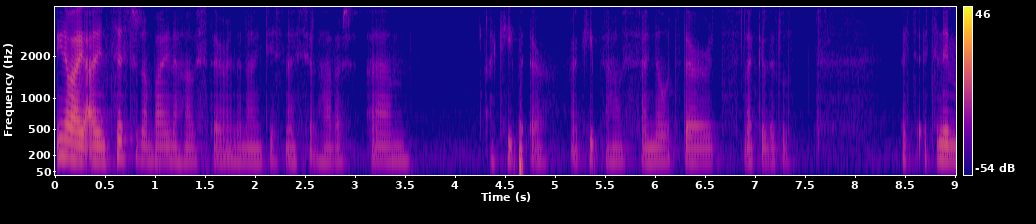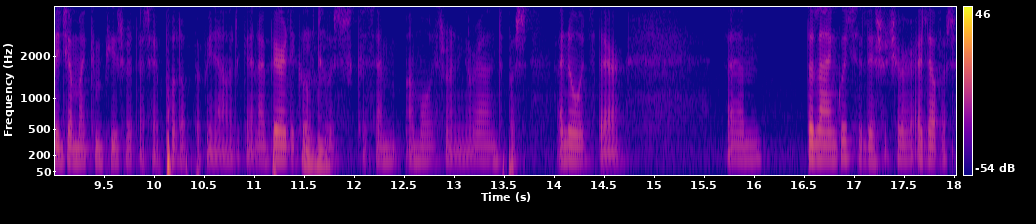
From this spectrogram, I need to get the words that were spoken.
you know, I, I insisted on buying a house there in the nineties, and I still have it. Um, I keep it there. I keep the house. I know it's there. It's like a little. It's it's an image on my computer that I pull up every now and again. I barely go to Mhm. it because I'm I'm always running around, but I know it's there. Um, the language, the literature, I love it.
